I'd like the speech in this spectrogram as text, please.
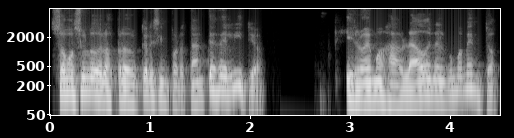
Somos uno de los productores importantes del litio y lo hemos hablado en algún momento.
